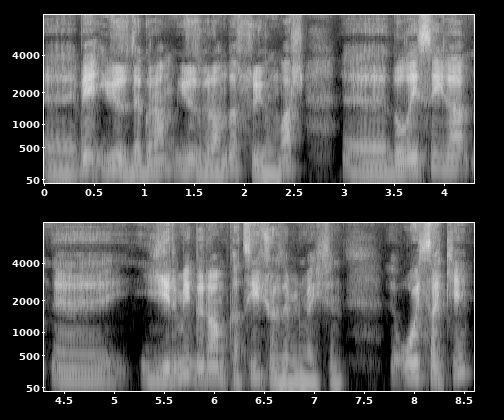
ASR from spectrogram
Ee, ve 100 de gram 100 gram da suyum var. Ee, dolayısıyla e, 20 gram katıyı çözebilmek için. E, oysa ki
